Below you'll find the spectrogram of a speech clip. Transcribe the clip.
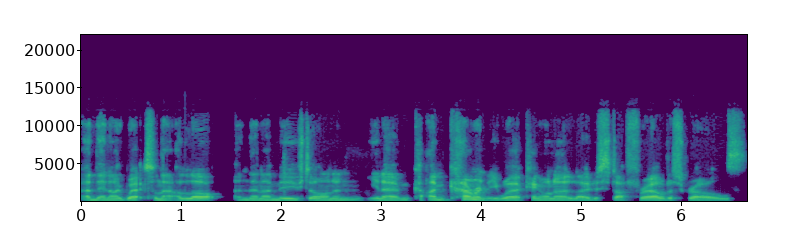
and then I worked on that a lot, and then I moved on, and you know, I'm, I'm currently working on a load of stuff for Elder Scrolls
